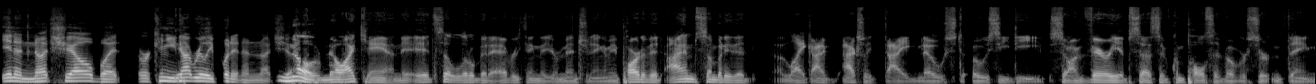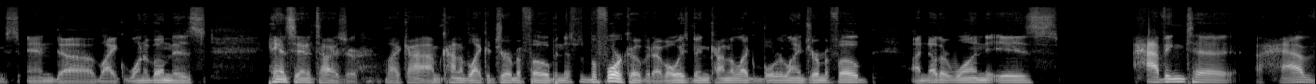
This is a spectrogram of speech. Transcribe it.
in a nutshell, but or can you not really put it in a nutshell? No, no, I can. It's a little bit of everything that you're mentioning. I mean, part of it, I'm somebody that like I actually diagnosed OCD, so I'm very obsessive compulsive over certain things, and uh, like one of them is hand sanitizer. Like I, am kind of like a germaphobe, and this was before COVID. I've always been kind of like a borderline germaphobe. Another one is having to have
